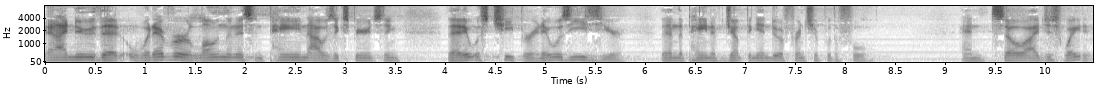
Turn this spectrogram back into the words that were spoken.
And I knew that whatever loneliness and pain I was experiencing, that it was cheaper and it was easier than the pain of jumping into a friendship with a fool. And so I just waited.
